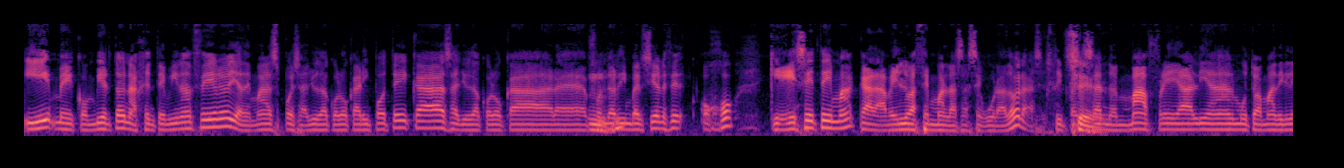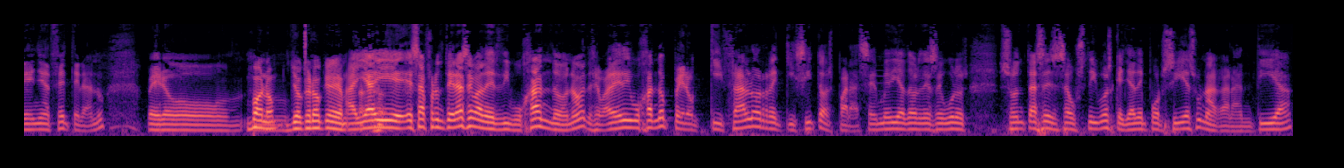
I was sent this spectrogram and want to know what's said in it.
y me convierto en agente financiero y además pues ayuda a colocar hipotecas, ayuda a colocar eh, fondos de inversión, etc. Ojo, que ese tema cada vez lo hacen más las aseguradoras. Estoy Sí. pensando en Mafre, Allianz, Mutua Madrileña, etcétera, ¿no? Pero Bueno, mm, yo creo que ahí hay esa frontera se va desdibujando, ¿no? Se va desdibujando, pero quizá los requisitos para ser mediador de seguros son tan exhaustivos que ya de por sí es una garantía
